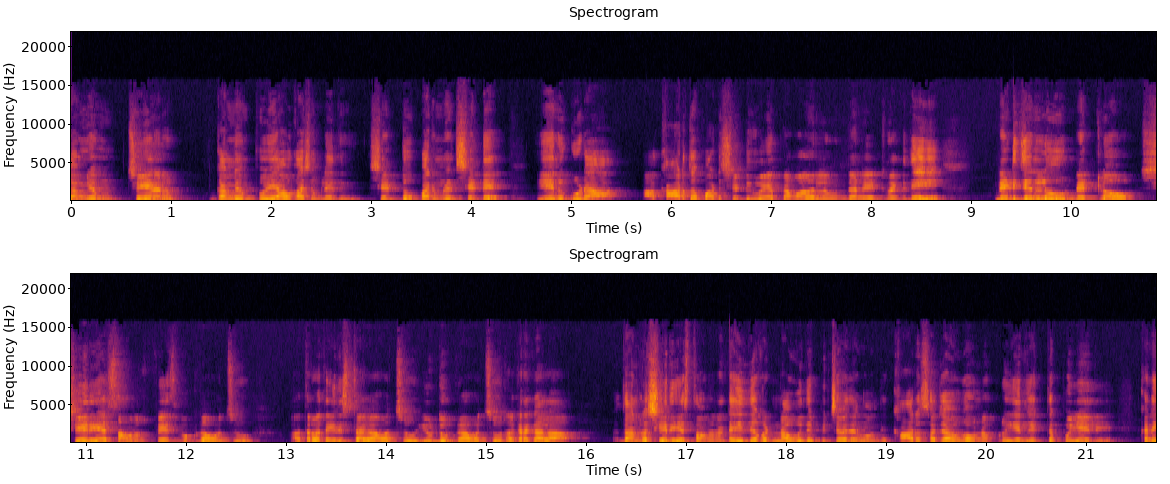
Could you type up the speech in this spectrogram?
గమ్యం చేరరు. గమ్యం పోయే అవకాశం లేదు. షెడ్డు పర్మనెంట్ షెడ్డే. ఏనుగు కూడా ఆ కారుతో పాటు షెడ్డుకు పోయే ప్రమాదంలో ఉందనేటువంటిది నెటిజన్లు నెట్లో షేర్ చేస్తూ ఉన్నారు. ఫేస్బుక్ కావచ్చు ఆ తర్వాత ఇన్స్టా కావచ్చు యూట్యూబ్ కావచ్చు రకరకాల దాంట్లో షేర్ చేస్తూ ఉన్నారు. అంటే ఇది ఒకటి నవ్వు తెప్పించే విధంగా ఉంది. కారు సజావుగా ఉన్నప్పుడు ఏం చెప్తే పోయేది. కానీ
